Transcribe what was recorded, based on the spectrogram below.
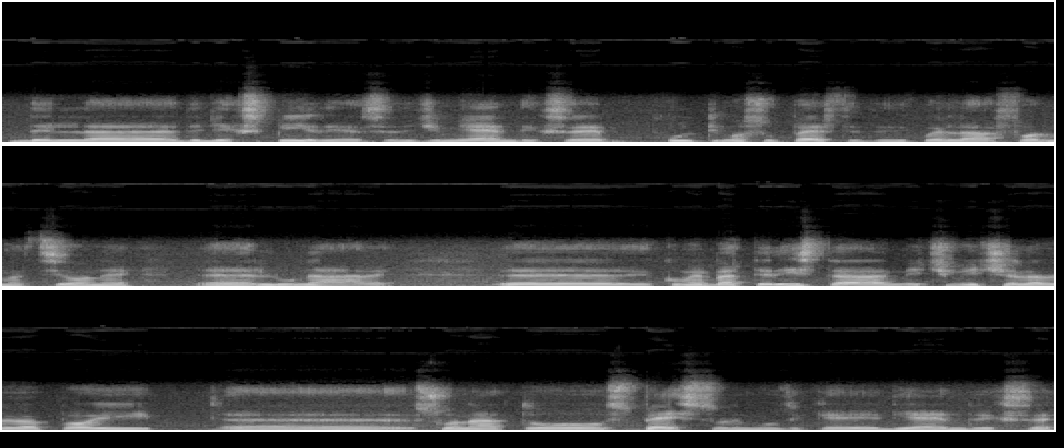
del, degli Experience di Jimi Hendrix, ultimo superstite di quella formazione eh, lunare. Eh, come batterista Mitch Mitchell aveva poi eh, suonato spesso le musiche di Hendrix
